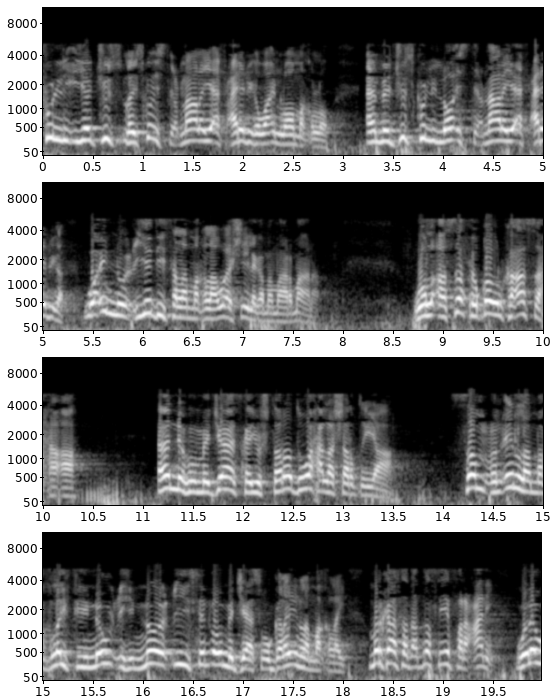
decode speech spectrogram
Kulli iyo juz laysku isticmaalayo af carabiga waa in loo maqlo ama juz kulli loo isticmaalayo af carabiga waa in noociyadiisa la maqlaa waa shay lagama maarmaana. Wal asaxu qowlka asaxa ah annahu majaaska yushtaradu waxa la shardiyaa samcun in la maqlay fii nawcihi noociisan oo majaas u galay in la maqlay. Markaasaad adna sii farcani walow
